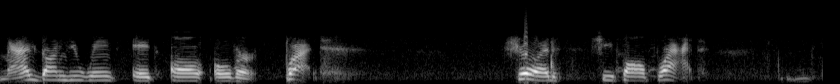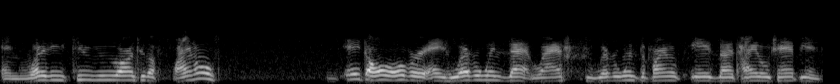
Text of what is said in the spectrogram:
Mags Donahue wins, it's all over. But, should she fall flat, and one of these two move on to the finals, it's all over, and whoever wins that last, whoever wins the finals is the title champion.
